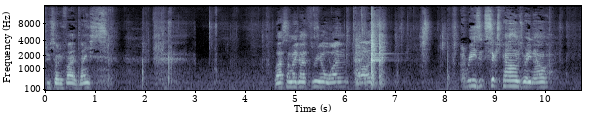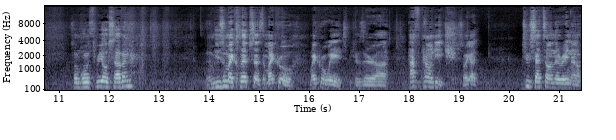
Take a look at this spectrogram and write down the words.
Two seventy-five, nice. Last time I got 301 pause. I raised it six pounds right now. So I'm going 307. And I'm using my clips as the micro micro weights because they're uh, half a pound each. So I got two sets on there right now.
